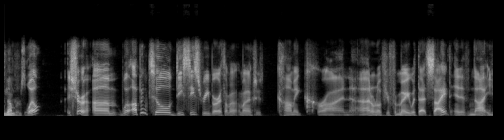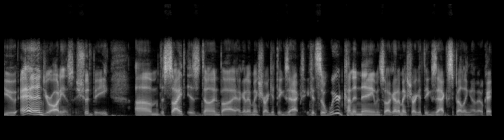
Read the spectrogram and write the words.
Numbers. Well, sure. Um, well, up until DC's Rebirth, I'm, I'm actually Comichron. Uh, I don't know if you're familiar with that site, and if not, you and your audience should be. Um, the site is done by. I gotta make sure I get the exact. It's a weird kind of name, and so I gotta make sure I get the exact spelling of it. Okay,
